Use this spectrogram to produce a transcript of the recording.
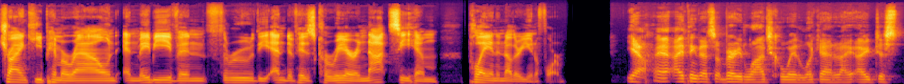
try and keep him around and maybe even through the end of his career and not see him play in another uniform. Yeah, I think that's a very logical way to look at it. I, I, just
